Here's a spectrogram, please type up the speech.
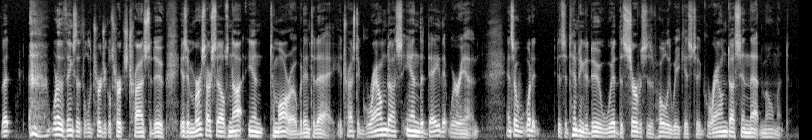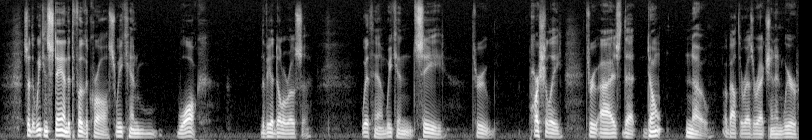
But one of the things that the liturgical church tries to do is immerse ourselves not in tomorrow, but in today. It tries to ground us in the day that we're in. And so, what it is attempting to do with the services of Holy Week is to ground us in that moment so that we can stand at the foot of the cross. We can walk the Via Dolorosa with Him. We can see through, partially through eyes that don't know about the resurrection. And we're,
